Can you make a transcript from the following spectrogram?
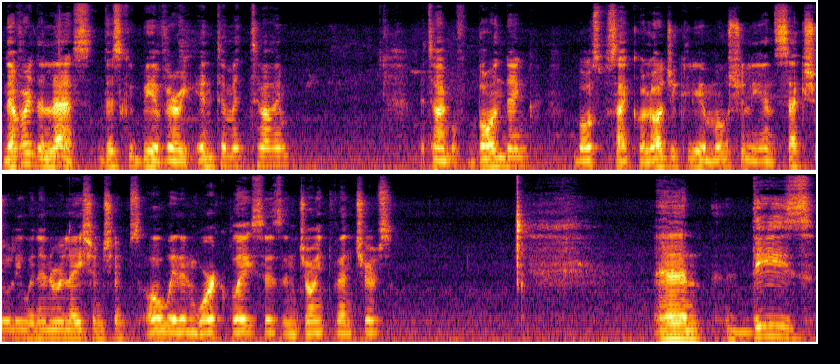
Nevertheless, this could be a very intimate time a time of bonding, both psychologically, emotionally, and sexually within relationships or within workplaces and joint ventures. And these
